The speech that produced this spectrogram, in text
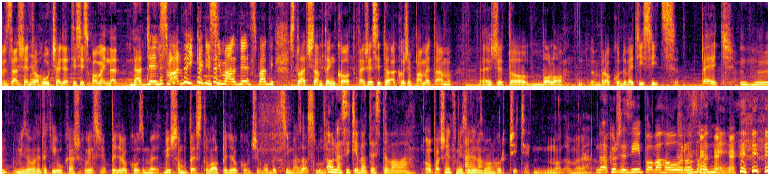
začne to húčať a ty si spomeň na, na deň svadby, kedy si mal deň svadby. Stlač tam ten kód. Takže si to akože pamätám, e, že to bolo v roku 2005. Mm-hmm. My sme mali taký ukážkový, že 5 rokov sme, vieš, som mu testoval 5 rokov, či vôbec si ma zaslúži. Ona si teba testovala. Opačne to myslíš, že to bolo? určite. No dobre. No akože s jej povahou rozhodne.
